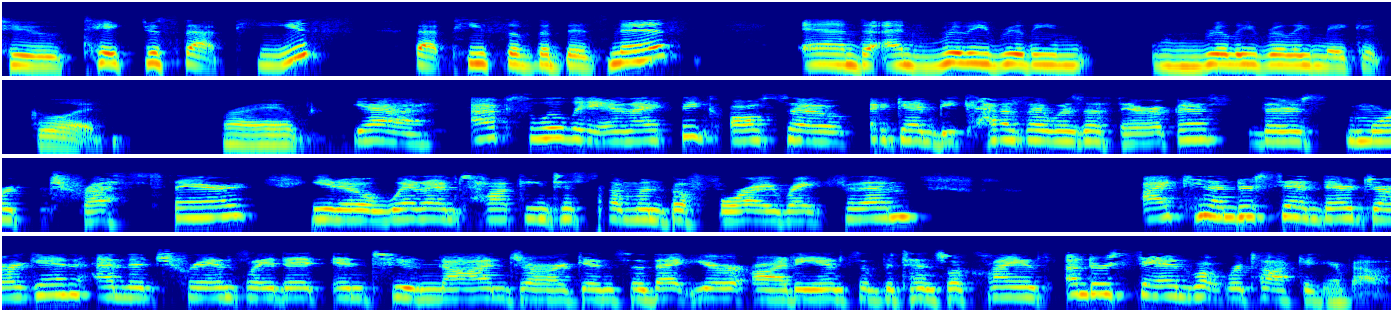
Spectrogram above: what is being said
to take just that piece, that piece of the business and, and really, really, really, really make it good. Right. Yeah, absolutely. And I think also, again, because I was a therapist, there's more trust there. You know, when I'm talking to someone before I write for them, I can understand their jargon and then translate it into non-jargon so that your audience and potential clients understand what we're talking about.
